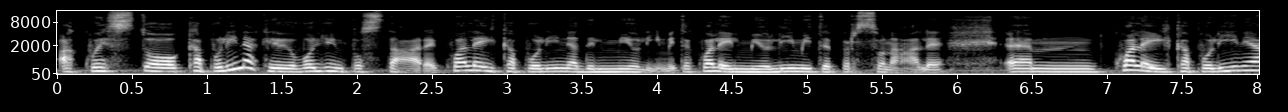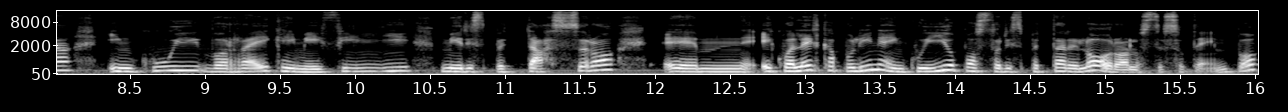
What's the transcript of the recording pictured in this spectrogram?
a questo capolinea che io voglio impostare, qual è il capolinea del mio limite, qual è il mio limite personale, um, qual è il capolinea in cui vorrei che i miei figli mi rispettassero? Um, e qual è il capolinea in cui io posso rispettare loro allo stesso tempo,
